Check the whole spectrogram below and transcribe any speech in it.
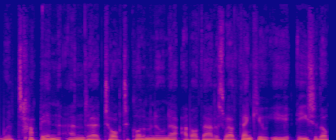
we'll tap in and uh, talk to Colm and Una about that as well. Thank you, Isha, though,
